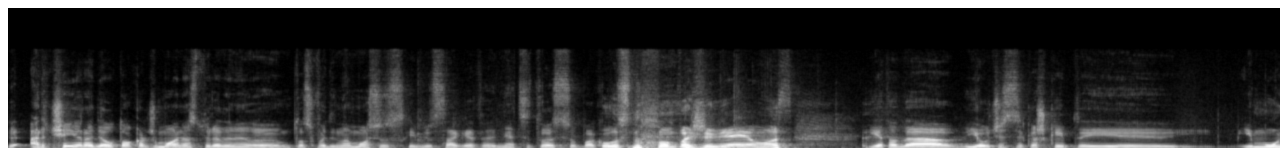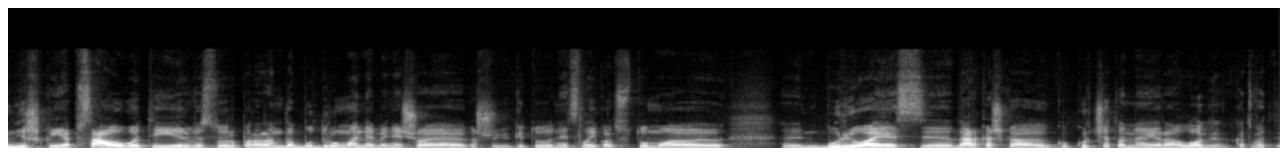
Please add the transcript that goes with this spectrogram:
Tai ar čia yra dėl to, kad žmonės turėdami tos vadinamosius, kaip jūs sakėte, necituosiu, paklusnumo pažymėjimus, jie tada jaučiasi kažkaip tai imuniškai apsaugoti ir visur praranda budrumą, nebenešioja kažkokių kitų, nesilaiko atstumo, būriuojasi, dar kažką, kur čia tame yra logika, kad vat,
